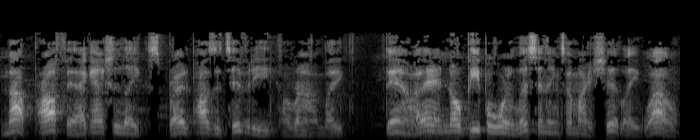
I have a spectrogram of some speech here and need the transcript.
not profit. I can actually like spread positivity around. Like, damn, I didn't know people were listening to my shit. Like, wow."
